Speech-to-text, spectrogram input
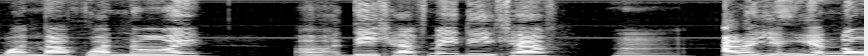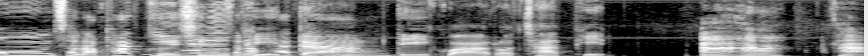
หวานมากหวานน้อยดีแคฟไม่ดีแคฟอืมอะไรอย่างเงี้ยนมสารพัดคืยี่อห้ชื่ออสารผิดพัดออะย่างดีกว่ารสชาติผิด อ่าฮะค่ะ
